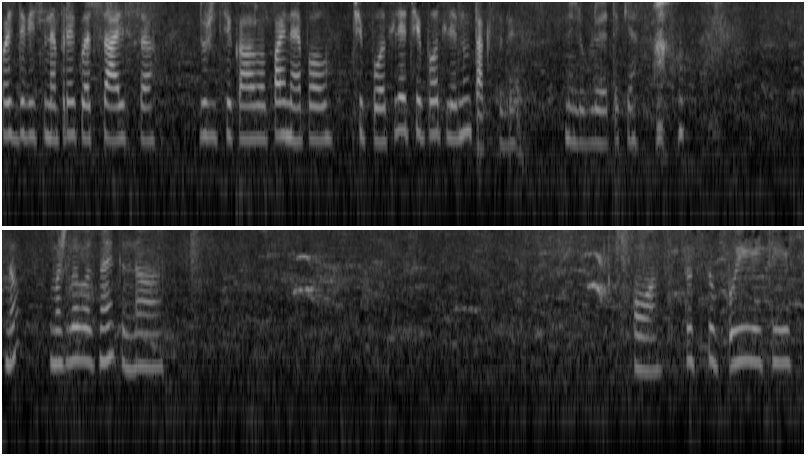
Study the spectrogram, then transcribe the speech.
Ось дивіться, наприклад, сальса. Дуже цікаво. Пайнепл, чіпотлі, чіпотлі, ну так собі. Не люблю я таке. Ну, можливо, знаєте, на. О, тут супи якісь.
